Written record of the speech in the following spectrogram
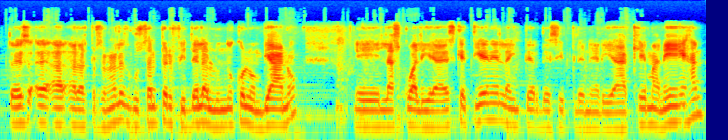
Entonces a, las personas les gusta el perfil del alumno colombiano, eh, las cualidades que tienen, la interdisciplinariedad que manejan,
